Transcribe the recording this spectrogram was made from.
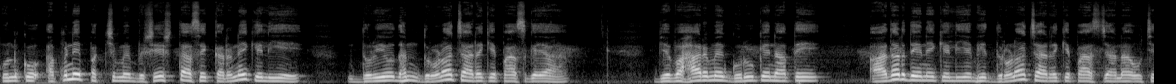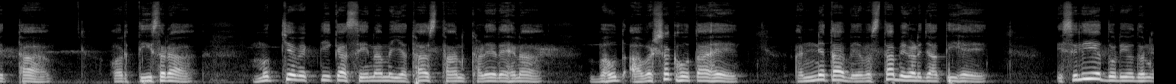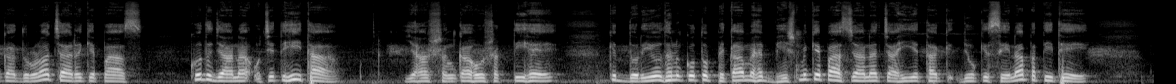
उनको अपने पक्ष में विशेषता से करने के लिए दुर्योधन द्रोणाचार्य के पास गया। व्यवहार में गुरु के नाते आदर देने के लिए भी द्रोणाचार्य के पास जाना उचित था। और तीसरा, मुख्य व्यक्ति का सेना में यथास्थान खड़े रहना बहुत आवश्यक होता है, अन्यथा व्यवस्था बिगड़ जाती है। इसलिए दुर्योधन का द्रोणाचार्य के पास खुद जाना उचित ही था। यहाँ शंका हो सकती है कि दुर्योधन को तो पितामह भीष्म के पास जाना चाहिए था जो कि सेनापति थे।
